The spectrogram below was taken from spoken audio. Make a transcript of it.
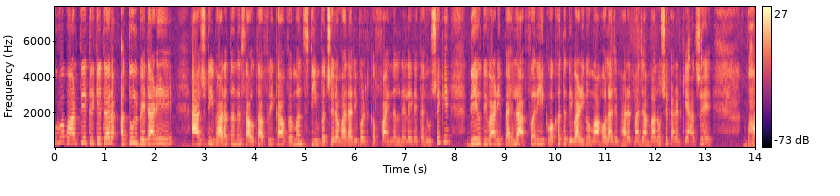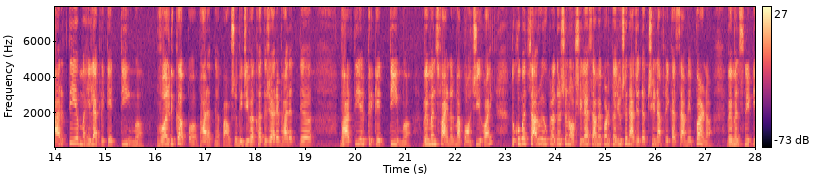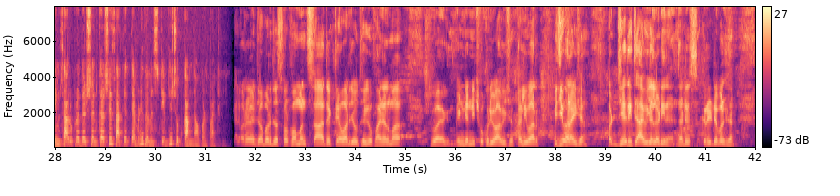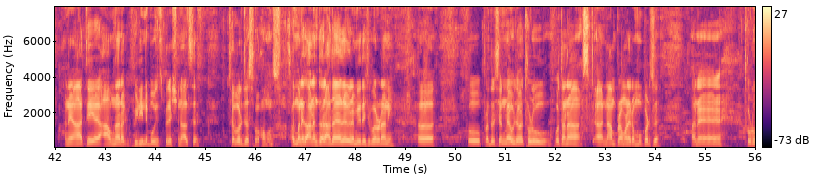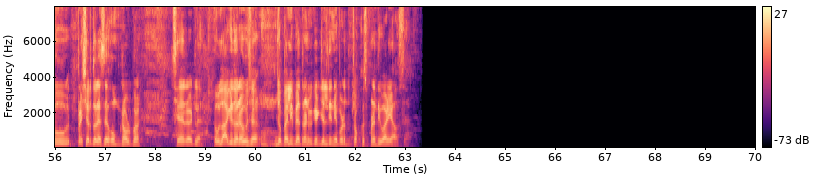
પૂર્વ ભારતીય ક્રિકેટર અતુલ બેદાડેએ આજની ભારત અને સાઉથ આફ્રિકા વિમન્સ ટીમ વચ્ચે રમાનારી વર્લ્ડ કપ ફાઇનલને લઈને કહ્યું છે કે દેવ દિવાળી પહેલાં ફરી એક વખત દિવાળીનો માહોલ આજે ભારતમાં જામવાનો છે, કારણ કે આજે ભારતીય મહિલા ક્રિકેટ ટીમ વર્લ્ડ કપ ભારતને અપાવશે. બીજી વખત જ્યારે ભારત ભારતીય ક્રિકેટ ટીમ વિમન્સ ફાઇનલમાં પહોંચી હોય તો ખૂબ જ સારું એવું પ્રદર્શન ઓસ્ટ્રેલિયા સામે પણ કર્યું છે અને આજે દક્ષિણ આફ્રિકા સામે પણ વિમન્સની ટીમ સારું પ્રદર્શન કરશે. સાથે તેમણે વિમન્સ ટીમને શુભકામનાઓ પણ પાઠવી. અરે, જબરજસ્ત પરફોર્મન્સ આ તો એક તહેવાર જેવું થઈ ગયું. ફાઇનલમાં ઇન્ડિયનની છોકરીઓ આવી છે, પહેલી વાર, બીજી વાર આવી છે. બટ જે રીતે આવી છે લડીને દેટ ઇઝ ક્રેડિટેબલ છે. અને આ તે આવનારા પેઢીને બહુ ઇન્સ્પિરેશન આવશે જબરજસ્ત પરફોર્મન્સ મને તો આનંદ, રાધા યાદવ રમી રહી છે બરોડાની. તો પ્રદર્શનમાં એવું જ હવે થોડું પોતાના નામ પ્રમાણે રમવું પડશે અને થોડું પ્રેશર તો રહેશે હોમ ગ્રાઉન્ડ પર. છે એટલે. એવું લાગી તો રહ્યું છે. જો પહેલી બે ત્રણ વિકેટ જલ્દી નહીં પડે તો ચોક્કસપણે દિવાળી આવશે.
